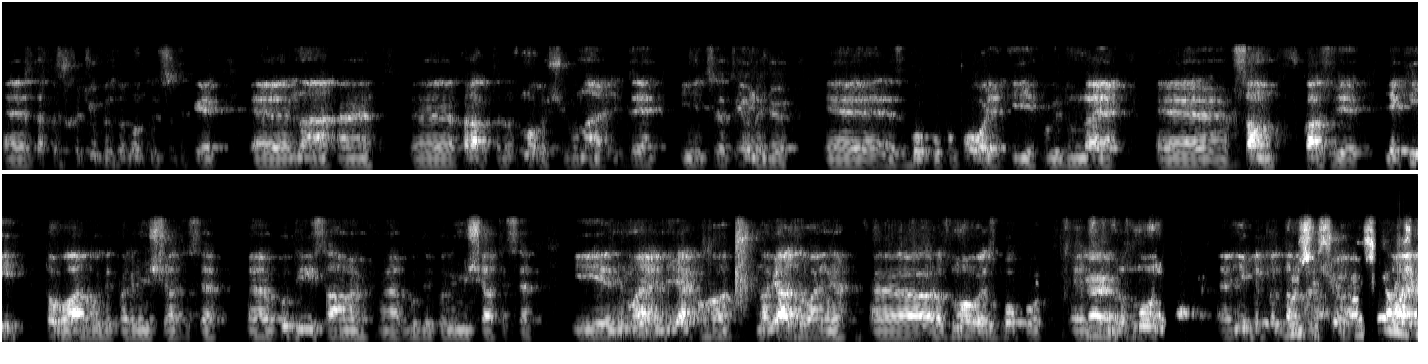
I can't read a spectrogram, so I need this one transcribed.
Е, також хотів би звернути все-таки е, на е, е, характер розмови, що вона йде ініціативною е, з боку Попова, який повідомляє, е, сам вказує, який товар буде переміщатися, е, куди саме е, буде переміщатися, і немає ніякого нав'язування е, розмови з боку розмовника, нібито там що давайте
